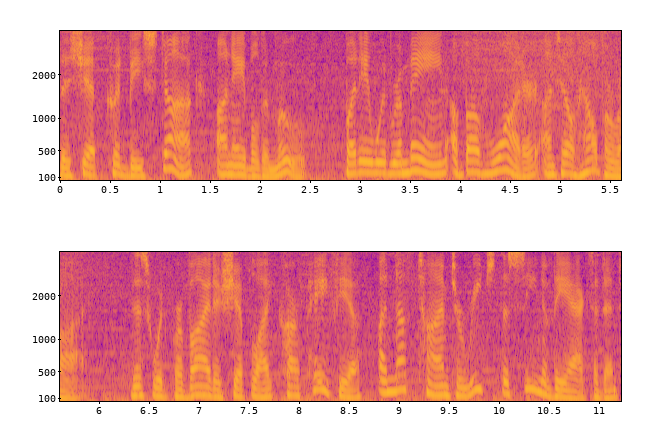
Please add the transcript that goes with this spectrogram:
The ship could be stuck, unable to move, but it would remain above water until help arrived. This would provide a ship like Carpathia enough time to reach the scene of the accident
